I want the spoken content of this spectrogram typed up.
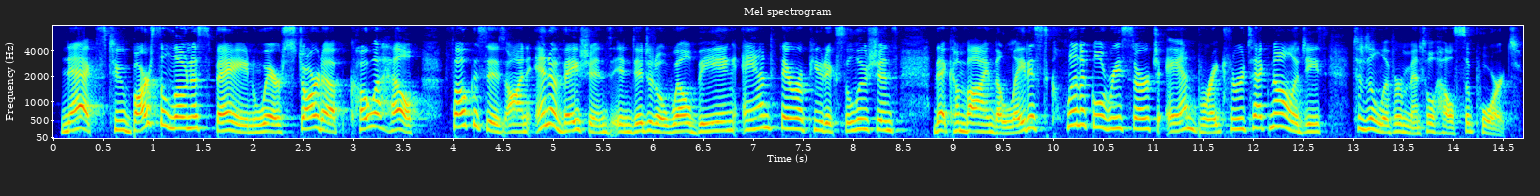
Next to Barcelona, Spain, where startup Koa Health focuses on innovations in digital well-being and therapeutic solutions that combine the latest clinical research and breakthrough technologies to deliver mental health support.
